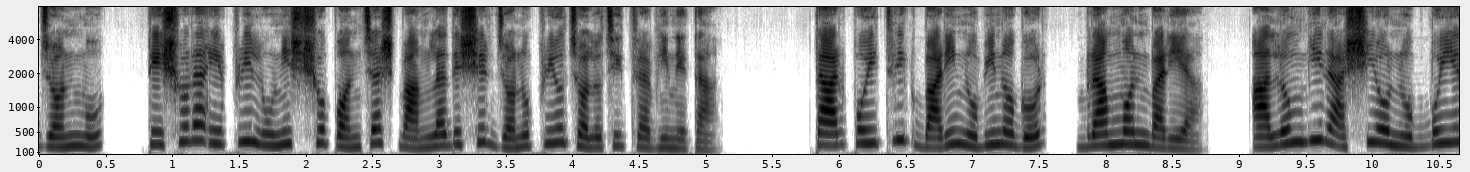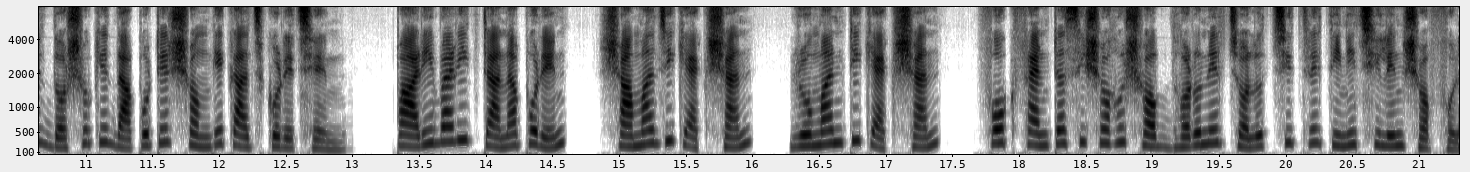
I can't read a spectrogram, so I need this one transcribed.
জন্ম, তেসরা এপ্রিল উনিশশো পঞ্চাশ বাংলাদেশের জনপ্রিয় চলচ্চিত্রাভিনেতা। তার পৈতৃক বাড়ি নবীনগর, ব্রাহ্মণবাড়িয়া। আলমগীর আশি ও নব্বইয়ের দশকে দাপটের সঙ্গে কাজ করেছেন। পারিবারিক টানাপোড়েন, সামাজিক action, romantic action, folk fantasy সহ সব ধরনের চলচ্চিত্রে তিনি ছিলেন সফল।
